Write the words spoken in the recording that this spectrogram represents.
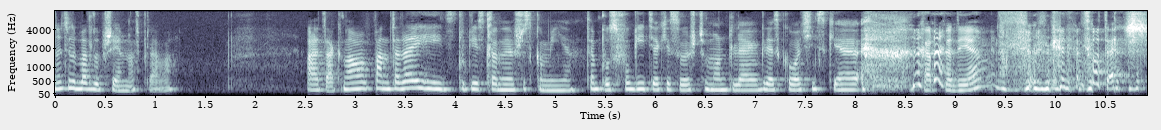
No i to jest bardzo przyjemna sprawa. Ale tak, no Pantelej i z drugiej strony wszystko minie. Tempus fugit, jakie są jeszcze mądre grecko-łacińskie Carpe diem? to też.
